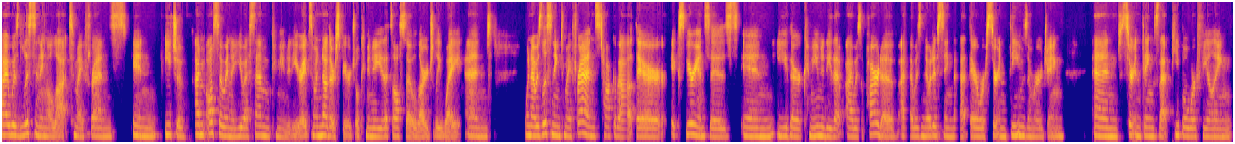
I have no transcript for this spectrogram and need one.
I was listening a lot to my friends in each of, I'm also in a USM community, right? So another spiritual community that's also largely white. And when I was listening to my friends talk about their experiences in either community that I was a part of, I was noticing that there were certain themes emerging and certain things that people were feeling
